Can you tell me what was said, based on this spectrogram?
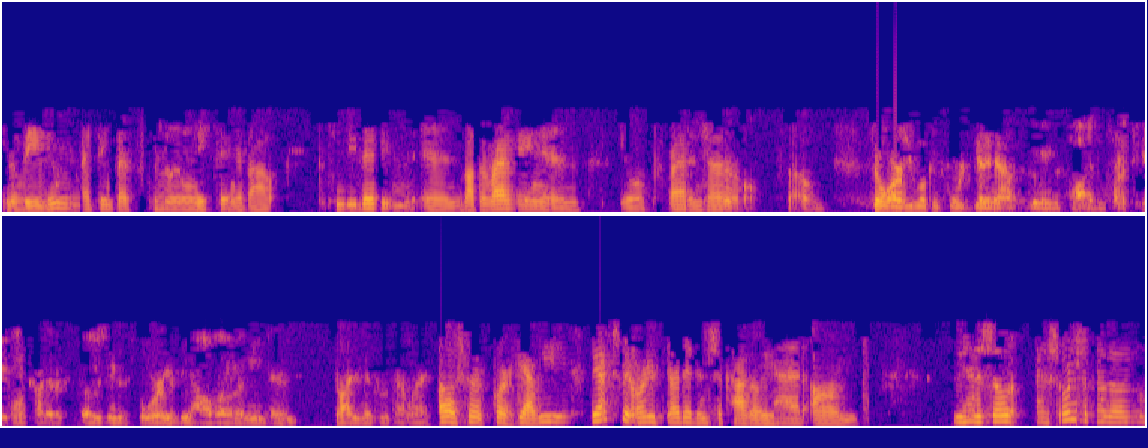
you know, being human. I think that's the really unique thing about music and, and about the writing and, you know, spread in general. So. So are you looking forward to getting out doing this live in front of people and kind of exposing the story of the album and, and diving into it that way? Oh, sure, of course. Yeah, we, we actually already started in Chicago. We had, um, we had a show a show in Chicago,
